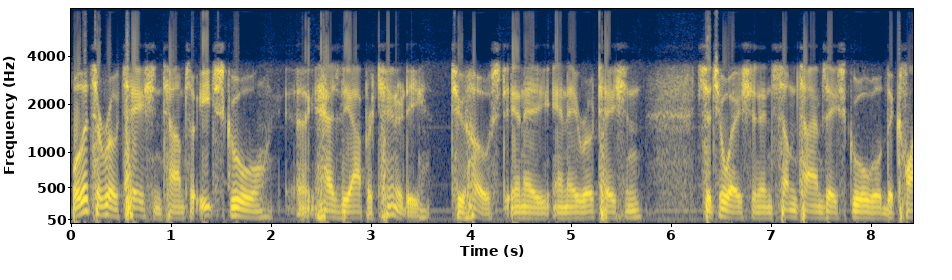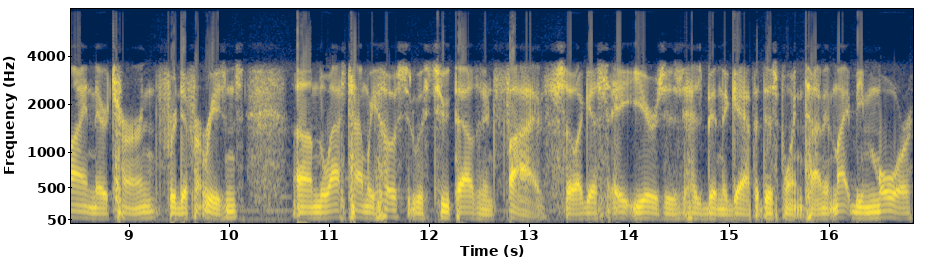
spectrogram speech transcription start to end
Well, it's a rotation, Tom. So each school uh, has the opportunity to host in a in a rotation situation, and sometimes a school will decline their turn for different reasons. Um, the last time we hosted was 2005, so I guess eight years is, has been the gap at this point in time. It might be more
